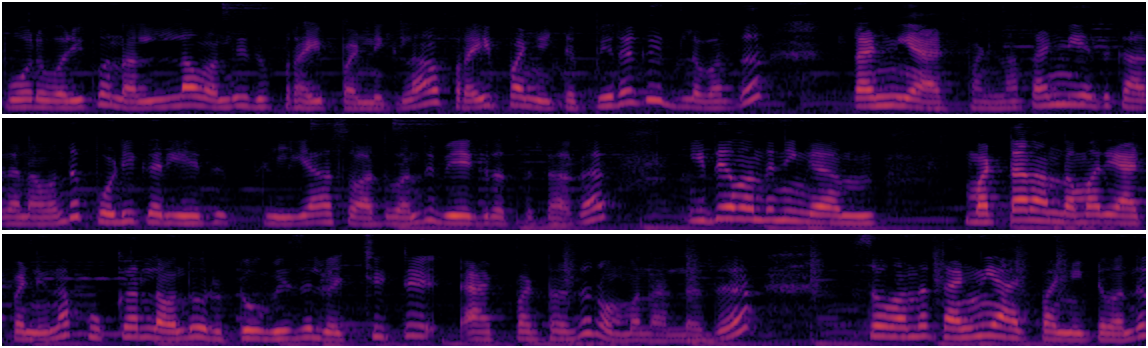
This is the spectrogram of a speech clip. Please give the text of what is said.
போகிற வரைக்கும் நல்லா வந்து இது ஃப்ரை பண்ணிக்கலாம். ஃப்ரை பண்ணிவிட்டு பிறகு இதில் வந்து தண்ணி ஆட் பண்ணலாம். தண்ணி எதுக்காக நான் வந்து பொடிக்கறி எதுக்கு இல்லையா? ஸோ அது வந்து வேகிறதுக்காக. இதே வந்து நீங்கள் மட்டன் அந்த மாதிரி ஆட் பண்ணிங்கன்னா குக்கரில் வந்து ஒரு டூ விசில் வச்சுட்டு ஆட் பண்ணுறது ரொம்ப நல்லது. ஸோ வந்து தண்ணி ஆட் பண்ணிவிட்டு வந்து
